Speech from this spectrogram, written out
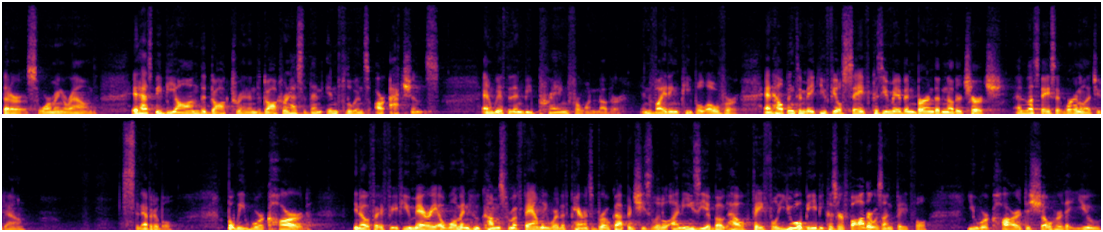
that are swarming around, it has to be beyond the doctrine, and the doctrine has to then influence our actions. And we have to then be praying for one another, inviting people over, and helping to make you feel safe because you may have been burned at another church. And let's face it, we're going to let you down. It's inevitable. But we work hard you know, if, if, if, you marry a woman who comes from a family where the parents broke up and she's a little uneasy about how faithful you will be because her father was unfaithful, you work hard to show her that you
